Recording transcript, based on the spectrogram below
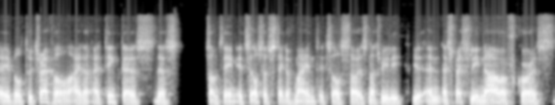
able to travel? I don't. I think there's there's something it's also state of mind it's also it's not really and especially now of course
